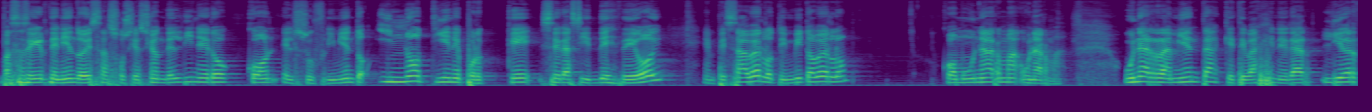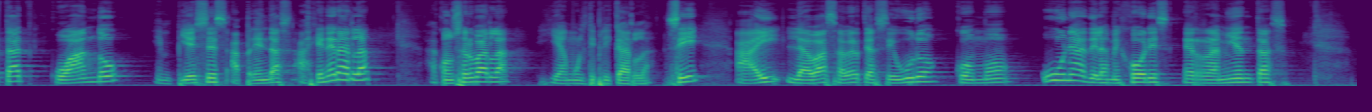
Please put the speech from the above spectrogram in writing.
vas a seguir teniendo esa asociación del dinero con el sufrimiento y no tiene por qué ser así. Desde hoy, empecé a verlo, te invito a verlo como un arma, un arma, una herramienta que te va a generar libertad cuando empieces, aprendas a generarla, a conservarla y a multiplicarla. ¿sí? Ahí la vas a ver, te aseguro, como una de las mejores herramientas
